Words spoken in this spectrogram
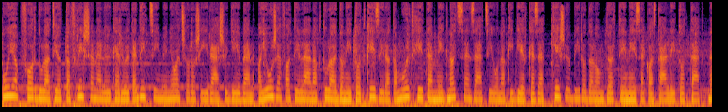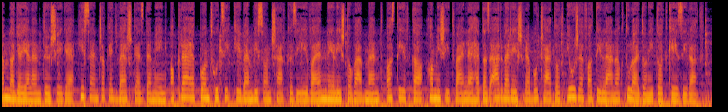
Újabb fordulat jött a frissen előkerült Edith című nyolcsoros írás ügyében, a József Attilának tulajdonított kézirat a múlt héten még nagy szenzációnak ígérkezett, később irodalomtörténészek azt állították, nem nagy a jelentősége, hiszen csak egy verskezdemény, a prae.hu cikkében viszont Sárközi Éva ennél is tovább ment, azt írta, hamisítvány lehet az árverésre bocsátott, József Attilának tulajdonított kézirat.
